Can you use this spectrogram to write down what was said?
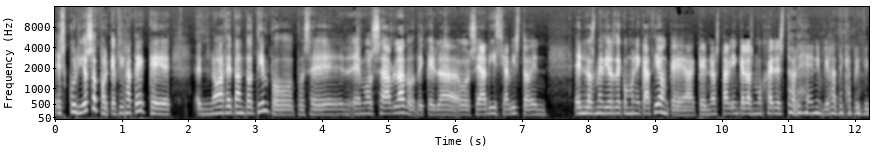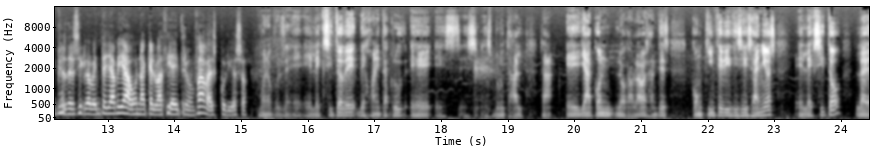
Es curioso porque fíjate que eh, no hace tanto tiempo pues eh, hemos hablado de que la, o se ha, se ha visto en, en los medios de comunicación que, que no está bien que las mujeres toreen y fíjate que a principios del siglo XX ya había una que lo hacía y triunfaba, es curioso. Bueno, pues eh, el éxito de, Juanita Cruz eh, es, es, brutal. O sea, ella con lo que hablabas antes, con 15, 16 años, el éxito la,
